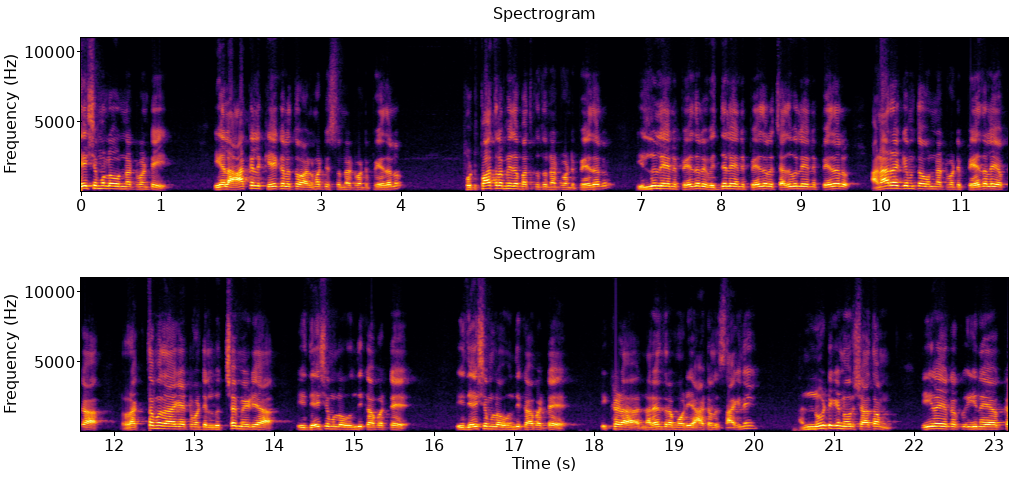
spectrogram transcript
దేశంలో ఉన్నటువంటి ఇలా ఆకలి కేకలతో అలమటిస్తున్నటువంటి పేదలు ఫుట్పాత్ల మీద బతుకుతున్నటువంటి పేదలు ఇల్లు లేని పేదలు విద్య లేని పేదలు చదువు లేని పేదలు అనారోగ్యంతో ఉన్నటువంటి పేదల యొక్క రక్తము తాగేటువంటి లుచ్చ మీడియా ఈ దేశంలో ఉంది కాబట్టే ఈ దేశంలో ఉంది కాబట్టే ఇక్కడ నరేంద్ర మోడీ ఆటలు సాగినాయి. అన్నూటికి నూరు శాతం ఈయన యొక్క ఈయన యొక్క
